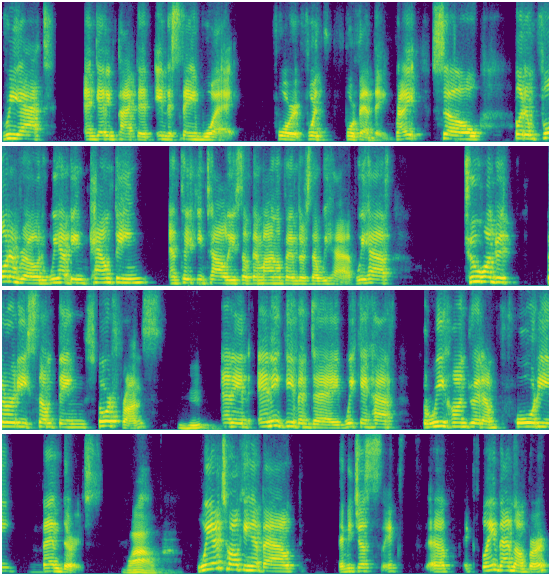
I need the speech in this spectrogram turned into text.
react and get impacted in the same way for for for vending, right? So, but on Fordham Road, we have been counting and taking tallies of the amount of vendors that we have. We have 230 something storefronts, mm-hmm. and in any given day, we can have 340 vendors. Wow. We are talking about, let me just ex- uh, explain that number.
